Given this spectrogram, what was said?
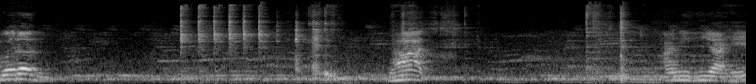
वरण. भात. आणि ही आहे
